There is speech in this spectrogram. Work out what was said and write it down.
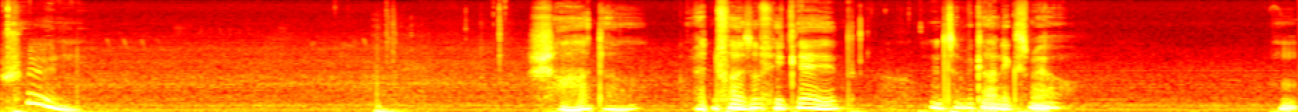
Schön. Schade. Fall so viel Geld. Und jetzt haben wir gar nichts mehr. Hm.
